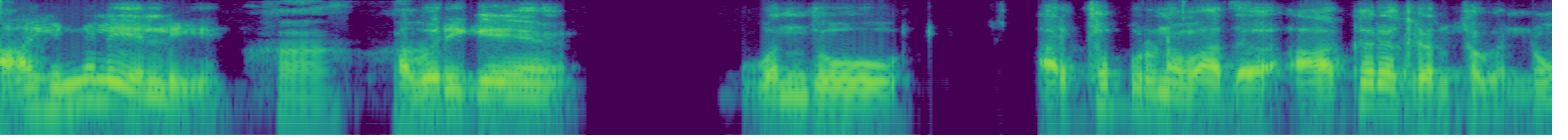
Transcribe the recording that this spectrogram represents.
ಆ ಹಿನ್ನೆಲೆಯಲ್ಲಿ ಅವರಿಗೆ ಒಂದು ಅರ್ಥಪೂರ್ಣವಾದ ಆಕರ ಗ್ರಂಥವನ್ನು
